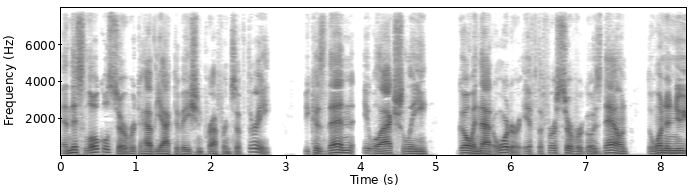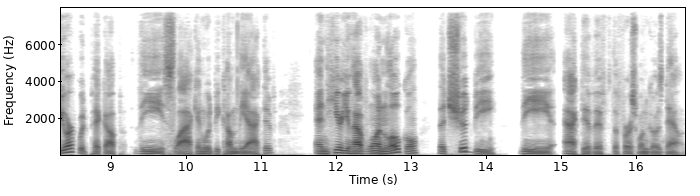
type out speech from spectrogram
and this local server to have the activation preference of 3 because then it will actually go in that order. If the first server goes down, the one in New York would pick up the slack and would become the active. And here you have one local that should be the active if the first one goes down.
